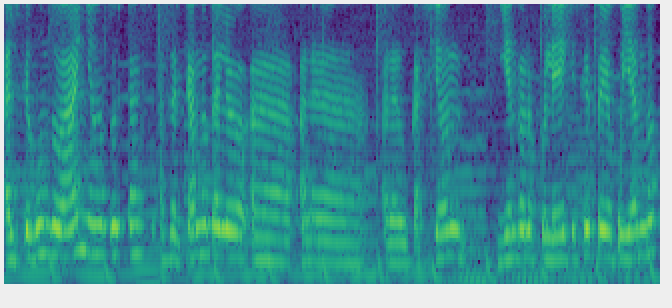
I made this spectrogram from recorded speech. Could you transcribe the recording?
al segundo año tú estás acercándote a, la, a la educación, yendo a los colegios, ¿cierto? Y apoyando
